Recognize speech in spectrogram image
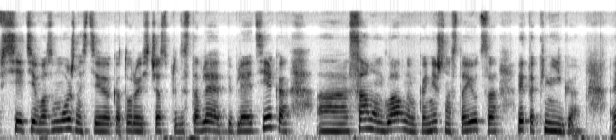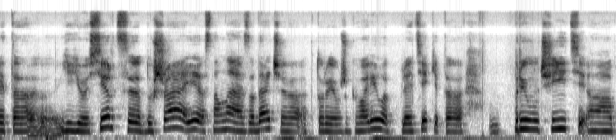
все те возможности, которые сейчас предоставляет библиотека, а, самым главным, конечно, остается эта книга. Это ее сердце, душа и основная задача, о которой я уже говорила, библиотеки – это приучить, а,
